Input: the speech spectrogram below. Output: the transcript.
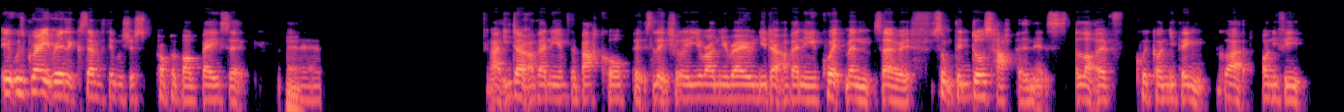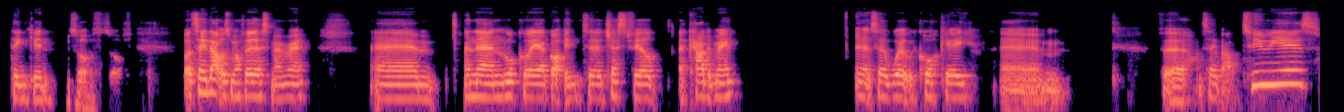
it was great, really, because everything was just proper bog basic. Um, like you don't have any of the backup. It's literally you're on your own. You don't have any equipment. So if something does happen, it's a lot of quick on your think, like on your feet thinking sort of stuff. But I'd say that was my first memory. Um, and then luckily I got into Chesterfield Academy. Uh, so worked with Cookie um, for I'd say about two years.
